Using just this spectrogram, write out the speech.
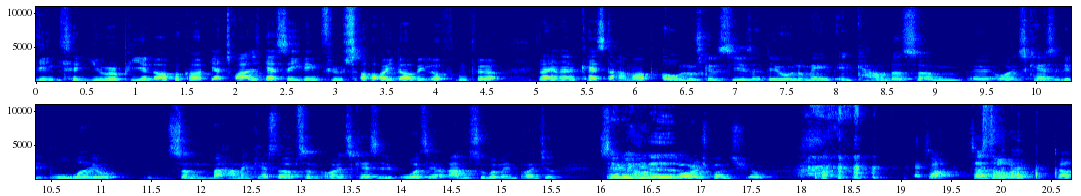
vildt European uppercut. Jeg tror aldrig, jeg har set en flyve så højt op i luften før, hvordan han kaster ham op. Og nu skal det siges, at det er jo normalt en counter, som øh, Orange Cassidy bruger jo, som var ham, man kaster op, som Orange Cassidy bruger til at ramme Superman-punchet. Ser du ikke kommer- det hedder et Orange Punch? Jo. så, så stopper du. Nå,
